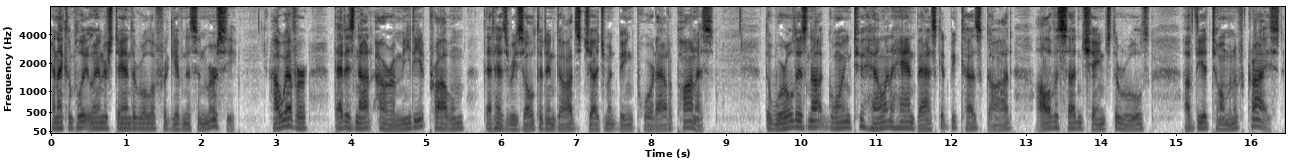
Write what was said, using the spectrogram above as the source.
and I completely understand the role of forgiveness and mercy. However, that is not our immediate problem that has resulted in God's judgment being poured out upon us. The world is not going to hell in a handbasket because God all of a sudden changed the rules of the atonement of Christ.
